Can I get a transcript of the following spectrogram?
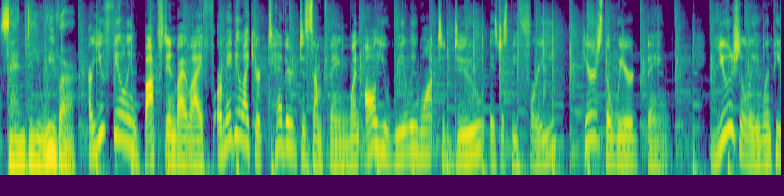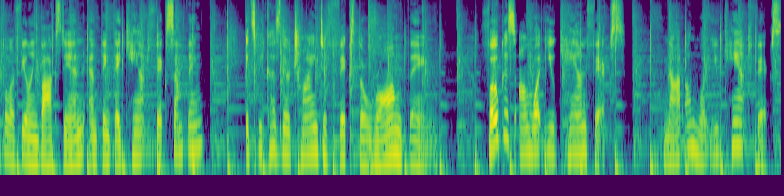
Sandy Weaver. Are you feeling boxed in by life, or maybe like you're tethered to something when all you really want to do is just be free? Here's the weird thing. Usually, when people are feeling boxed in and think they can't fix something, it's because they're trying to fix the wrong thing. Focus on what you can fix, not on what you can't fix.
